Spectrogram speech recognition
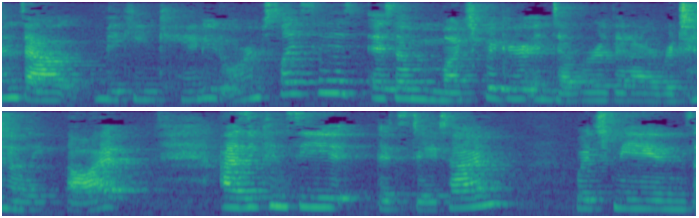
Turns out making candied orange slices is a much bigger endeavor than I originally thought. As you can see, it's daytime, which means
